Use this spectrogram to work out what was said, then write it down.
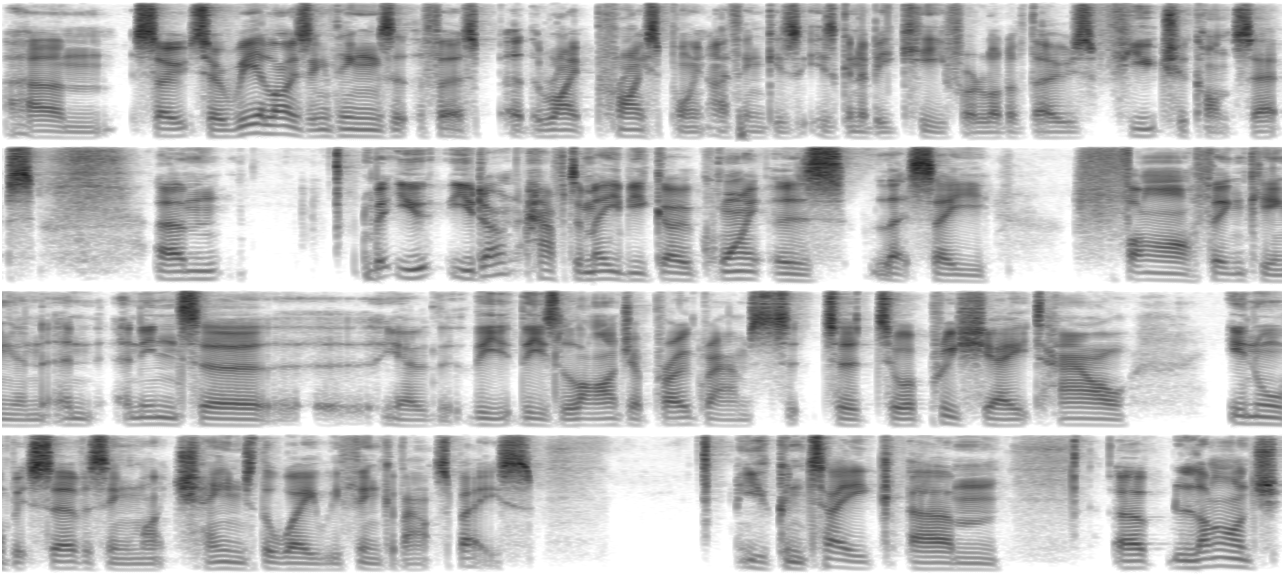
Um, so so realizing things at the first at the right price point, I think, is is going to be key for a lot of those future concepts. Um, but you you don't have to maybe go quite as let's say far thinking and and, and into uh, you know the, these larger programs to, to, to appreciate how in orbit servicing might change the way we think about space. You can take um, large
